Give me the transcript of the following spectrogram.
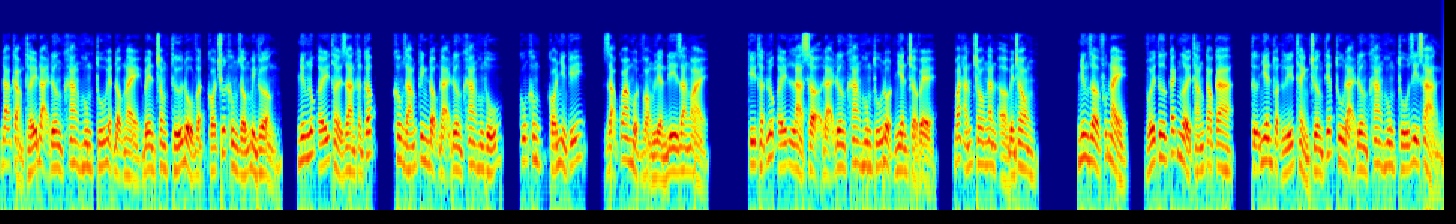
đã cảm thấy đại đương khang hung thú huyệt động này bên trong thứ đồ vật có chút không giống bình thường, nhưng lúc ấy thời gian khẩn cấp không dám kinh động đại đương khang hung thú, cũng không có nhìn kỹ, dạo qua một vòng liền đi ra ngoài. Kỳ thật lúc ấy là sợ đại đương khang hung thú đột nhiên trở về, bắt hắn cho ngăn ở bên trong. Nhưng giờ phút này, với tư cách người thắng cao ca, tự nhiên thuận lý thành trường tiếp thu đại đương khang hung thú di sản,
